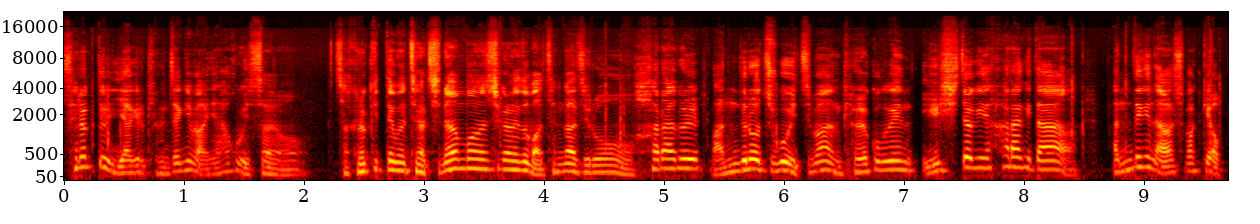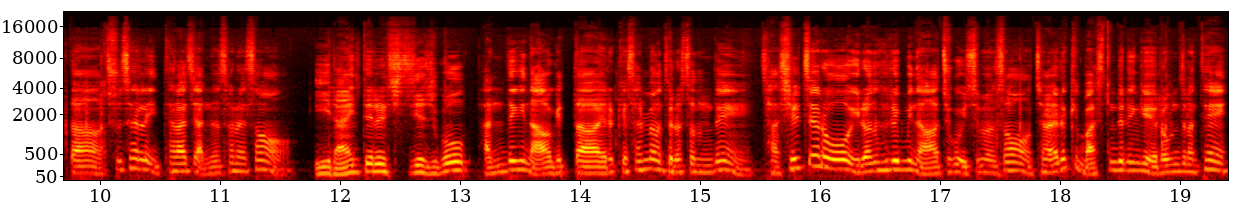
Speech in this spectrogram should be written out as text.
세력들 이야기를 굉장히 많이 하고 있어요. 자, 그렇기 때문에 제가 지난번 시간에도 마찬가지로 하락을 만들어주고 있지만 결국엔 일시적인 하락이다. 반등이 나올 수밖에 없다. 추세를 이탈하지 않는 선에서 이 라인대를 지지해주고 반등이 나오겠다. 이렇게 설명을 드렸었는데, 자, 실제로 이런 흐름이 나와주고 있으면서 제가 이렇게 말씀드린 게 여러분들한테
